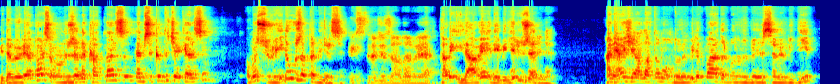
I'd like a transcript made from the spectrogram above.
Bir de böyle yaparsan onun üzerine katlarsın. Hem sıkıntı çekersin ama süreyi de uzatabilirsin. Ekstra cezalar veya Tabi ilave edebilir üzerine. Hani her şey Allah'tan olduğunu bilip vardır bunun bir sebebi deyip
